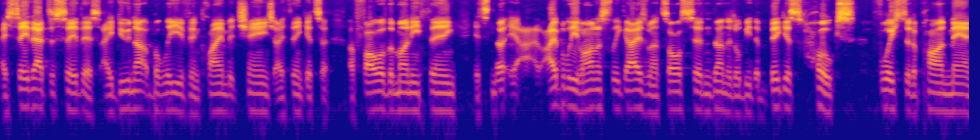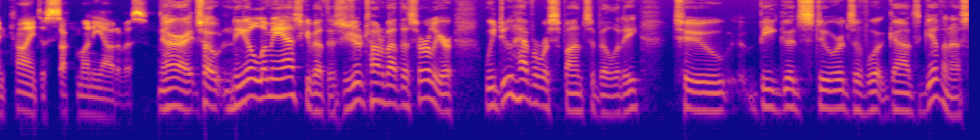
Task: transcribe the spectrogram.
I say that to say this: I do not believe in climate change. I think it's a, a follow the money thing. It's not. I, I believe honestly, guys, when it's all said and done, it'll be the biggest hoax foisted upon mankind to suck money out of us. All right. So, Neil, let me ask you about this. You were talking about this earlier. We do have a responsibility to be good stewards of what God's given us.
